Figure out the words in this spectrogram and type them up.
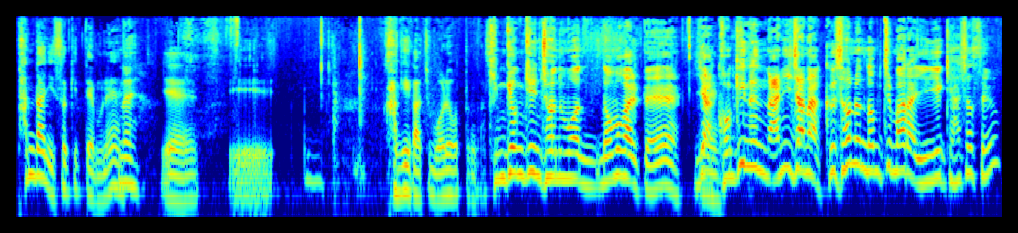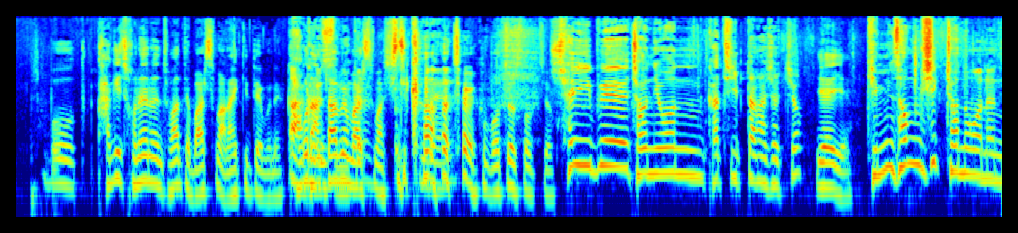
판단이 있었기 때문에 네. 예, 이 가기가 좀 어려웠던 것 같습니다. 김경진 전 의원 넘어갈 때 야, 네. 거기는 아니잖아. 그 선은 넘지 마라. 이 얘기 하셨어요? 뭐 가기 전에는 저한테 말씀 안 했기 때문에 아, 가고 난 다음에? 말씀하시니까 네. 제가 그거 어쩔 수 없죠. 최입의 전 의원 같이 입당하셨죠? 예, 예. 김성식 전 의원은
